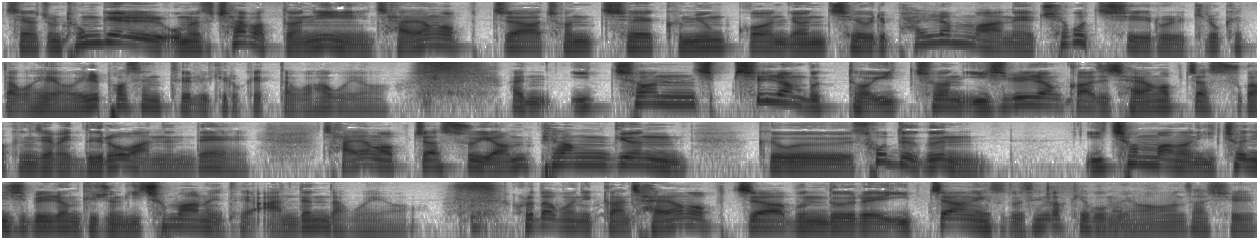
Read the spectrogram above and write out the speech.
제가 좀 통계를 오면서 찾아봤더니 자영업자 전체 금융권 연체율이 8년 만에 최고치를 기록했다고 해요. 1%를 기록했다고 하고요. 그러니까 2017년부터 2021년까지 자영업자 수가 굉장히 많이 늘어왔는데 자영업자 수 연평균 그 소득은 2천만 원, 2021년 기준 2천만 원이 안 된다고 해요. 그러다 보니까 자영업자분들의 입장에서도 생각해 보면 사실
